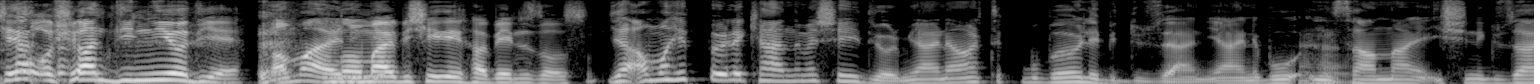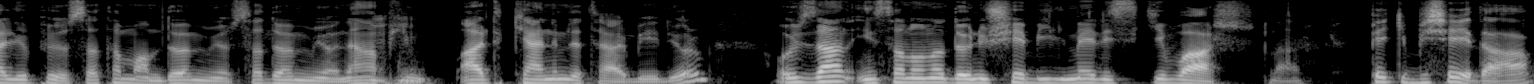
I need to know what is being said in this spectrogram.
Şey, o şu an dinliyor diye. ama hani- Normal bir şey değil haberiniz olsun. ya ama hep böyle kendime şey diyorum. Yani artık bu böyle bir düzen. Yani bu insanlar işini güzel yapıyorsa tamam dönmüyorsa dönmüyor. Ne yapayım? Artık kendim de terbiye ediyorum. O yüzden insan ona dönüşebilme riski var. Peki bir şey daha.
